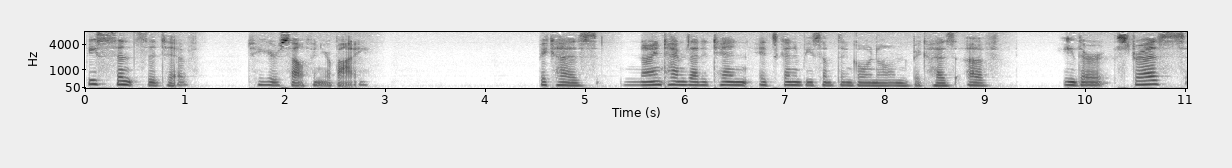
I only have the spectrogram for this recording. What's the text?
Be sensitive to yourself and your body. Because nine times out of ten, it's going to be something going on because of either stress,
